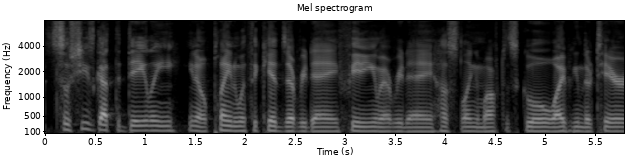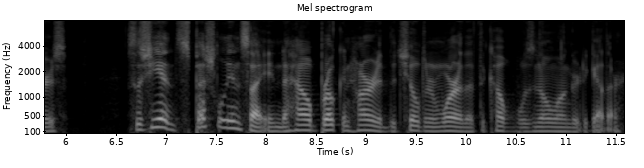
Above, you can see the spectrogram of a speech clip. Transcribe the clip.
So she's got the daily, you know, playing with the kids every day, feeding them every day, hustling them off to school, wiping their tears. So she had special insight into how broken-hearted the children were that the couple was no longer together.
